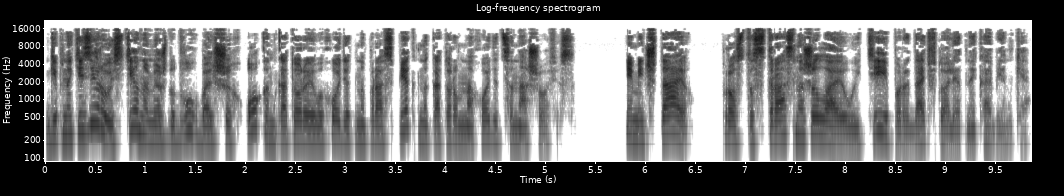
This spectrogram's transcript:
Гипнотизирую стену между двух больших окон, которые выходят на проспект, на котором находится наш офис. И мечтаю, просто страстно желаю уйти и порыдать в туалетной кабинке.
